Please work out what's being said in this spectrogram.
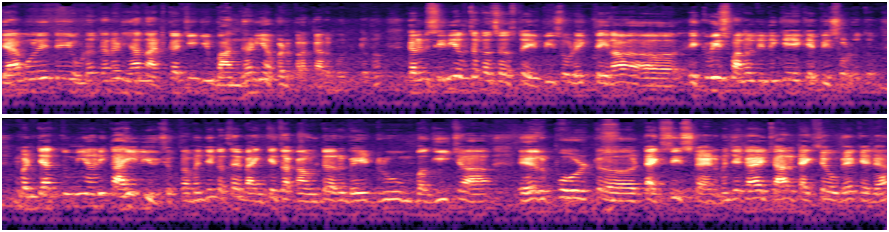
त्यामुळे ते एवढं कारण ह्या नाटकाची जी बांधणी आपण प्रकार बोलतो ना कारण सिरियलचं कसं असतं एपिसोड एक तेरा एकवीस पानं लिहिली की एक एपिसोड होतो. पण त्यात तुम्ही आणि काही लिहू शकता. म्हणजे कसं आहे बँकेचा काउंटर बेडरूम बगीचा एअरपोर्ट टॅक्सी स्टँड म्हणजे काय चार टॅक्स्या उभ्या केल्या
